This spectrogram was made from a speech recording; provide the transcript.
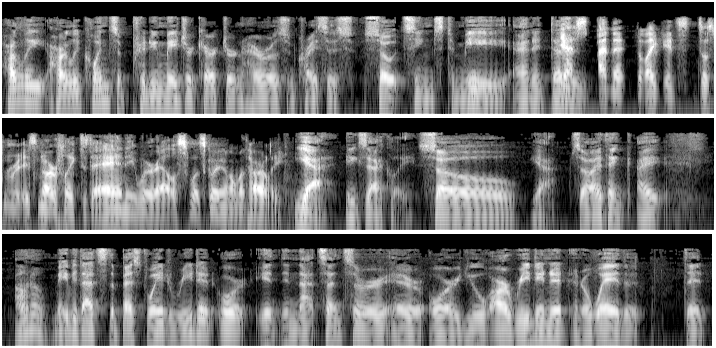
Harley Harley Quinn's a pretty major character in Heroes in Crisis, so it seems to me, and it doesn't. Yes, and it, like it's doesn't it's not reflected anywhere else what's going on with Harley. Yeah, exactly. So yeah, so I think I. I don't know. Maybe that's the best way to read it, or in, in that sense, or, or or you are reading it in a way that that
